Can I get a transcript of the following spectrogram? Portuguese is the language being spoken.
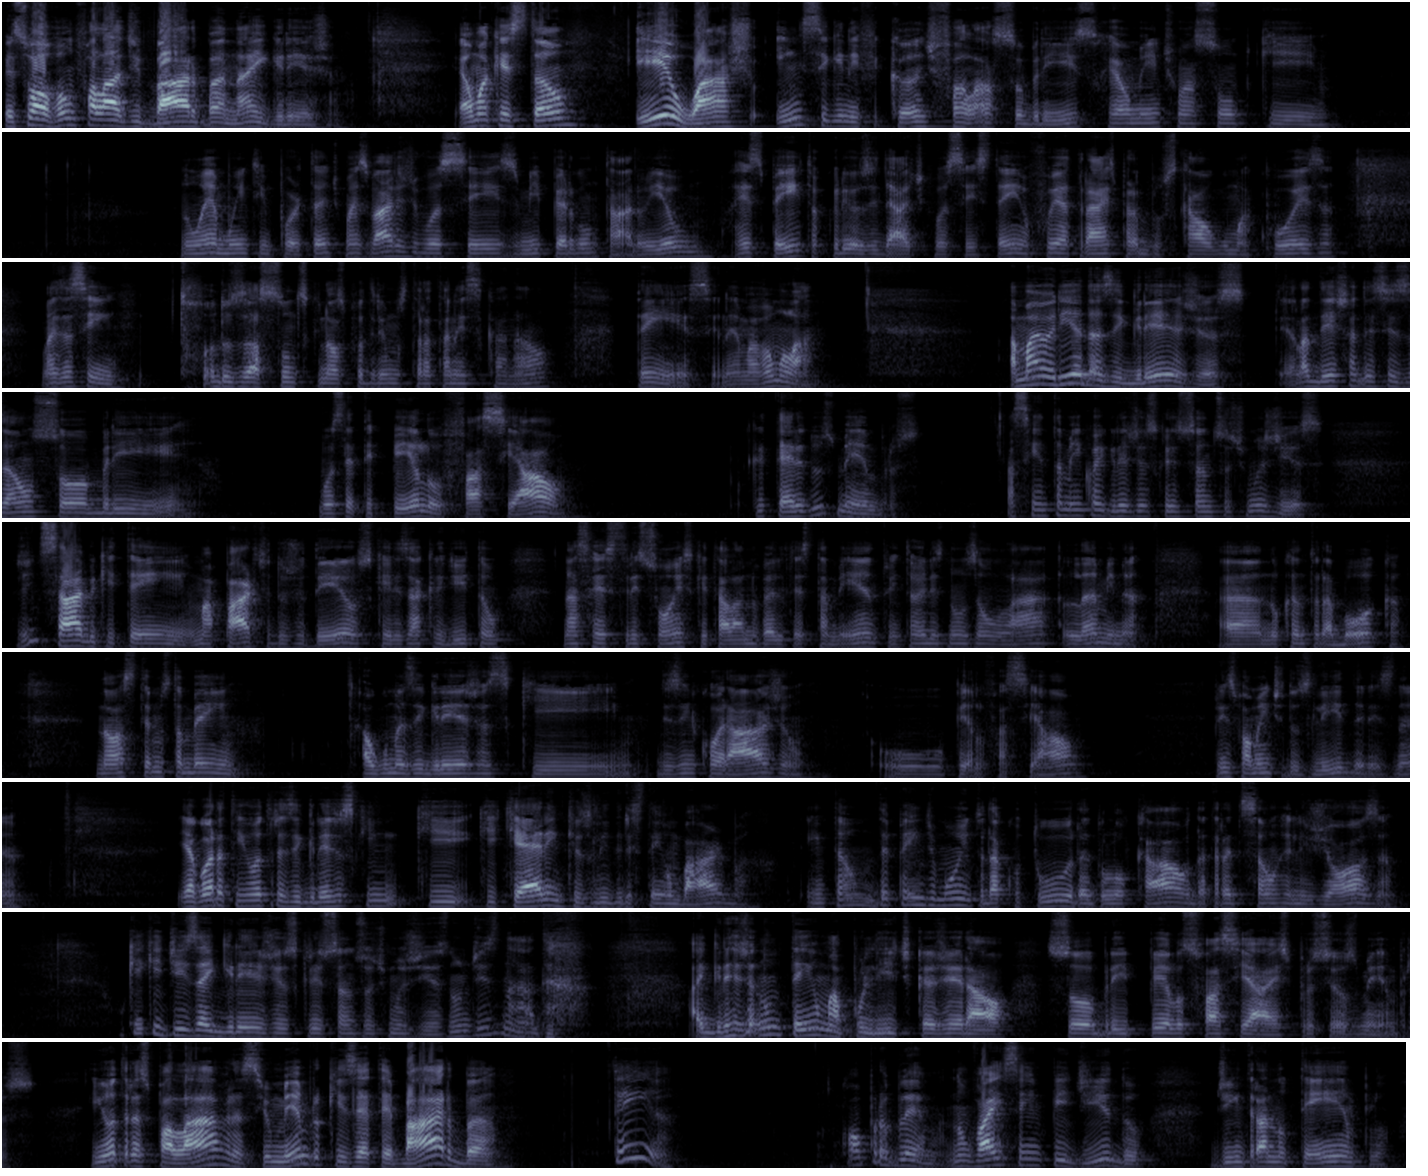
Pessoal, vamos falar de barba na igreja. É uma questão, eu acho, insignificante falar sobre isso. Realmente um assunto que não é muito importante, mas vários de vocês me perguntaram. E eu respeito a curiosidade que vocês têm. Eu fui atrás para buscar alguma coisa. Mas assim, todos os assuntos que nós poderíamos tratar nesse canal tem esse, né? Mas vamos lá. A maioria das igrejas, ela deixa a decisão sobre você ter pelo facial, critério dos membros. Assim também com a Igreja dos Cristo Santos nos últimos dias. A gente sabe que tem uma parte dos judeus que eles acreditam nas restrições que está lá no Velho Testamento, então eles não usam lá lâmina uh, no canto da boca. Nós temos também algumas igrejas que desencorajam o pelo facial, principalmente dos líderes, né? E agora tem outras igrejas que, que, que querem que os líderes tenham barba. Então depende muito da cultura, do local, da tradição religiosa. O que, que diz a igreja e os cristãos nos últimos dias? Não diz nada. A igreja não tem uma política geral sobre pelos faciais para os seus membros. Em outras palavras, se o membro quiser ter barba, tenha. Qual o problema? Não vai ser impedido de entrar no templo,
